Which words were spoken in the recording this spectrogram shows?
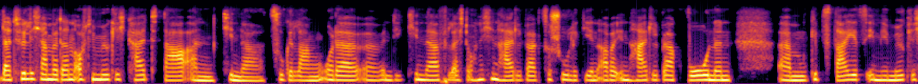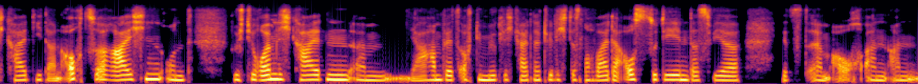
natürlich haben wir dann auch die Möglichkeit, da an Kinder zu gelangen. Oder äh, wenn die Kinder vielleicht auch nicht in Heidelberg zur Schule gehen, aber in Heidelberg wohnen, ähm, gibt es da jetzt eben die Möglichkeit, die dann auch zu erreichen. Und durch die Räumlichkeiten ähm, ja, haben wir jetzt auch die Möglichkeit, natürlich das noch weiter auszudehnen, dass wir jetzt ähm, auch an, an,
